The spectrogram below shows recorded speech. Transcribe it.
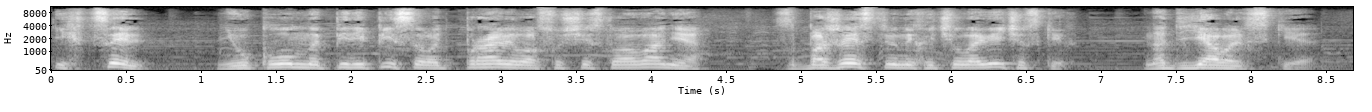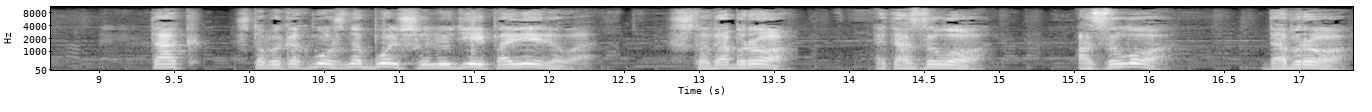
Их цель – неуклонно переписывать правила существования с божественных и человеческих на дьявольские. Так, чтобы как можно больше людей поверило, что добро – это зло, а зло – добро.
